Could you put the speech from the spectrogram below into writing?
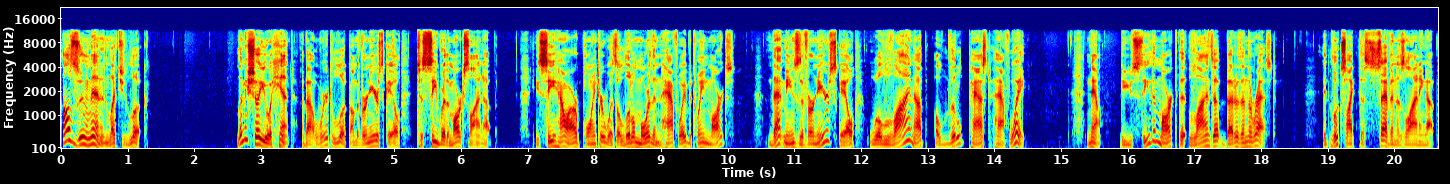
I'll zoom in and let you look. Let me show you a hint about where to look on the vernier scale to see where the marks line up. You see how our pointer was a little more than halfway between marks? That means the vernier scale will line up a little past halfway. Now, do you see the mark that lines up better than the rest? It looks like the 7 is lining up.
